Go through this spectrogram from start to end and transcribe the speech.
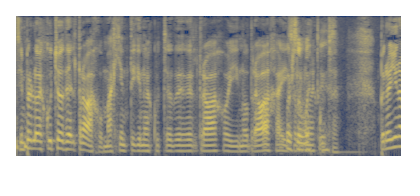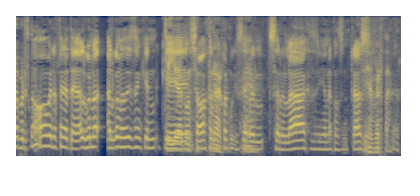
Siempre lo escucho desde el trabajo. Más gente que no escucha desde el trabajo y no trabaja y Por solo me supuesto. escucha. Pero hay una persona. No, pero espérate, algunos, algunos dicen que, que, a trabajan mejor porque se, Eh. se relaja, se llegan a concentrarse. Sí, es verdad. Claro.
